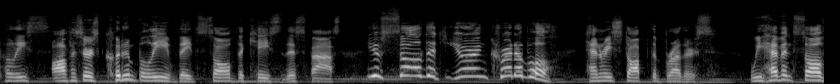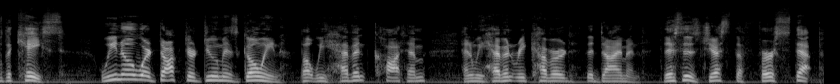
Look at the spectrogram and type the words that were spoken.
police officers couldn't believe they'd solved the case this fast. You've solved it. You're incredible. Henry stopped the brothers. We haven't solved the case. We know where Dr. Doom is going, but we haven't caught him and we haven't recovered the diamond. This is just the first step.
